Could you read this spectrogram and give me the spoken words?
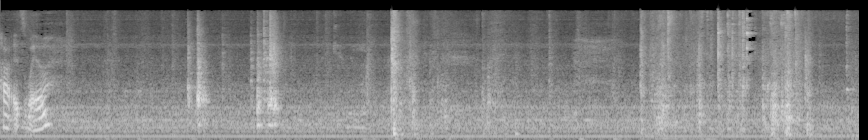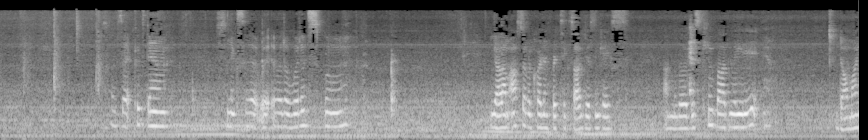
pot as well. As that cook down, just mix it up with a wooden spoon. Yeah, I'm also recording for TikTok just in case I'm a little bit too bobbly with it. Don't mind me.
